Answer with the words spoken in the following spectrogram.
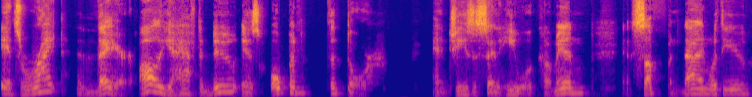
It's right there. All you have to do is open the door. And Jesus said he will come in and sup and dine with you,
